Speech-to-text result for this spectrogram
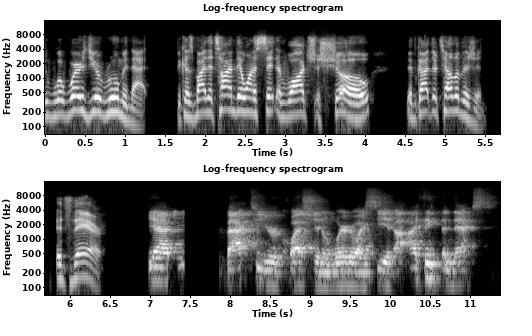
Where's your room in that? Because by the time they want to sit and watch a show, they've got their television. It's there. Yeah, back to your question of where do I see it? I, I think the next,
